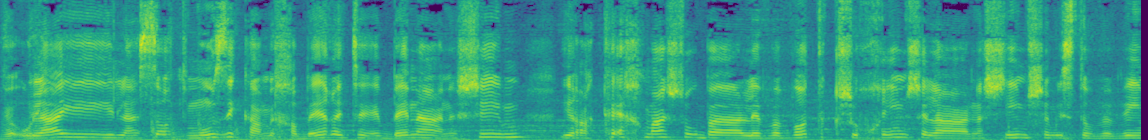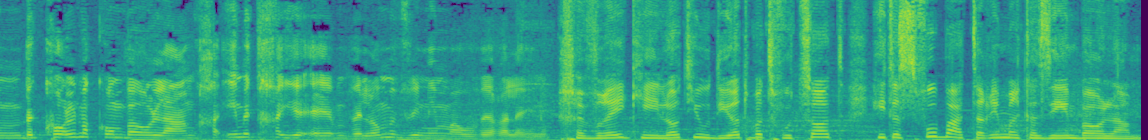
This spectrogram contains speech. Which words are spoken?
ואולי לעשות מוזיקה מחברת אה, בין האנשים, ירכך משהו בלבבות הקשוחים של האנשים שמסתובבים בכל מקום בעולם, חיים את חייהם ולא מבינים מה עובר עלינו. חברי קהילות יהודיות בתפוצות התאספו באתרים מרכזיים בעולם,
